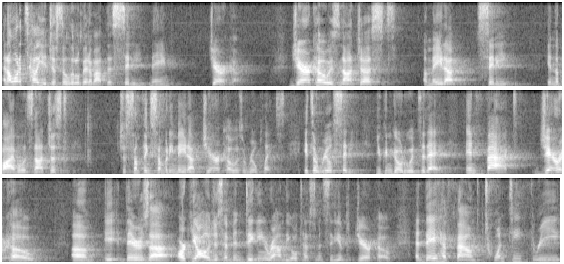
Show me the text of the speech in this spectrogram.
And I want to tell you just a little bit about this city named Jericho. Jericho is not just a made up city in the Bible. It's not just, just something somebody made up. Jericho is a real place, it's a real city. You can go to it today. In fact, Jericho, um, it, there's uh, archaeologists have been digging around the Old Testament city of Jericho, and they have found 23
